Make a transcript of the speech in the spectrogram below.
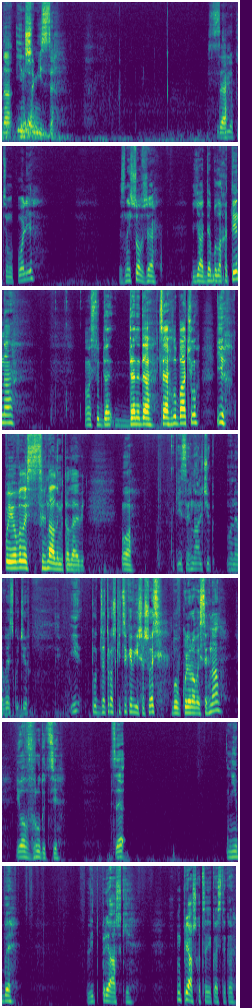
на інше місце. Все. Я по цьому полі. Знайшов вже я, де була хатина. Ось тут де- де-не-де цеглу бачу. І появились сигнали металеві. О, такий сигнальчик мене вискочив. І тут вже трошки цікавіше щось. Був кольоровий сигнал. І о в грудочці. Це ніби від пряжки. Ну, пряжка це якась така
